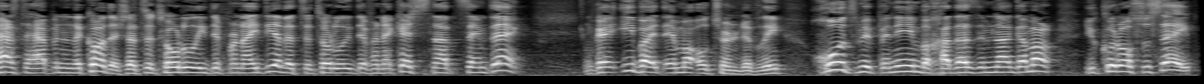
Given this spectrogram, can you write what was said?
has to happen in the Kodesh. That's a totally different idea. That's a totally different Hekesh. It's not the same thing. Okay, ibait ema alternatively, chutz mipenim b'chadazim nagamar. You could also say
